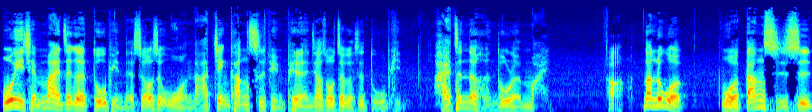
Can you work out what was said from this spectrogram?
我以前卖这个毒品的时候，是我拿健康食品骗人家说这个是毒品，还真的很多人买。好，那如果我当时是。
